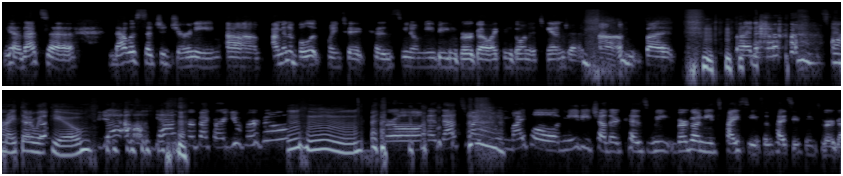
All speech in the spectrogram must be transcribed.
Yeah, that's a that was such a journey. Um, I'm going to bullet point it because you know me being Virgo, I can go on a tangent. Um, but but I'm right there with you. yeah, yes, Rebecca, are you Virgo? Mm-hmm. Girl, and that's why you and Michael need each other because we Virgo needs Pisces and Pisces needs Virgo.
